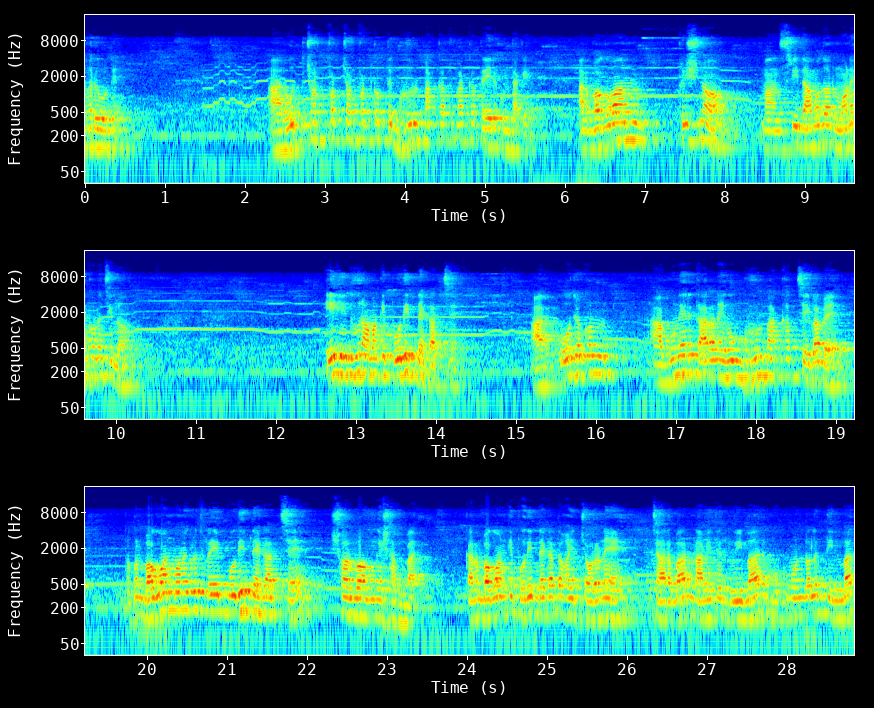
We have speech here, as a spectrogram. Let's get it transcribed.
ধরে ওঠে। আর ও চটপট চটপট করতে ঘুর পাক্কাতে পাক্কাতে এরকম থাকে। আর ভগবান কৃষ্ণ শ্রী দামোদর মনে করেছিল, এই ইঁদুর আমাকে প্রদীপ দেখাচ্ছে। আর ও যখন আগুনের কারণে ও ঘুর পাক খাচ্ছে এইভাবে তখন ভগবান মনে করেছিল, এই প্রদীপ দেখাচ্ছে সর্বাঙ্গে সাতবার। কারণ ভগবানকে প্রদীপ দেখাতে হয় চরণে চারবার, নাভিতে দুইবার, মুখমণ্ডলে তিনবার,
